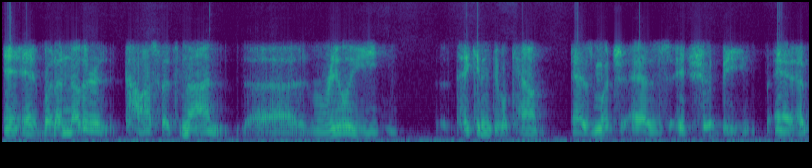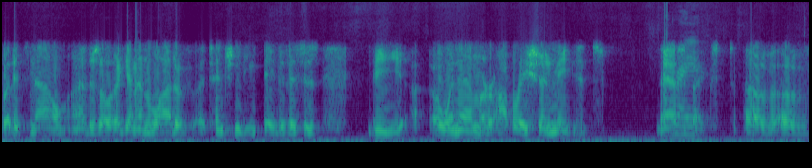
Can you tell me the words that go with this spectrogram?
And, and, but another cost that's not uh, really taken into account as much as it should be, and, but it's now uh, there's again a lot of attention being paid to this is the O and M or operation and maintenance aspects right. of, of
